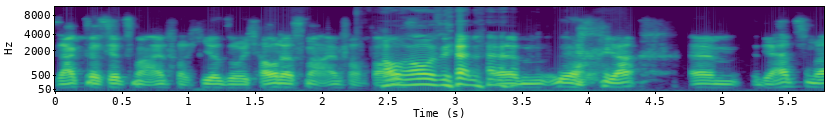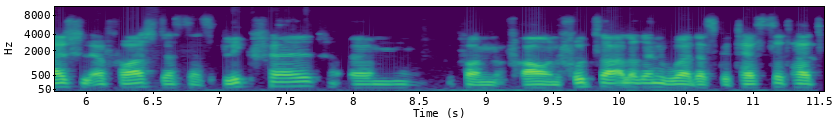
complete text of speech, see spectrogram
sage das jetzt mal einfach hier so, ich hau das mal einfach raus. Hau raus, ja. Ähm, ja, ja ähm, der hat zum Beispiel erforscht, dass das Blickfeld ähm, von Frauen Futsalerinnen, wo er das getestet hat,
